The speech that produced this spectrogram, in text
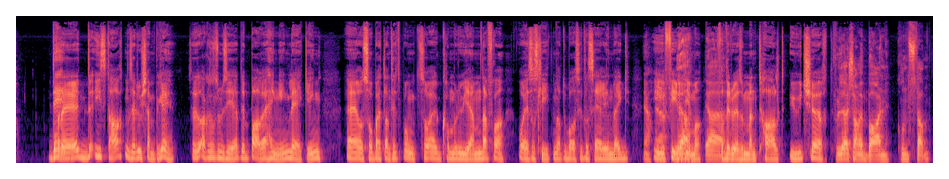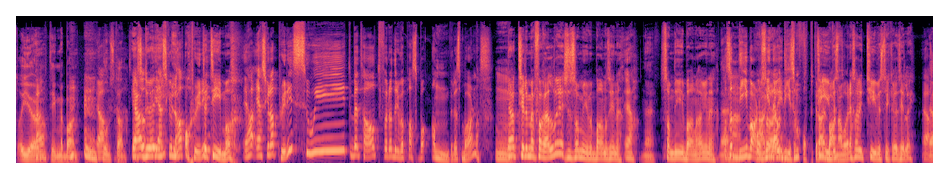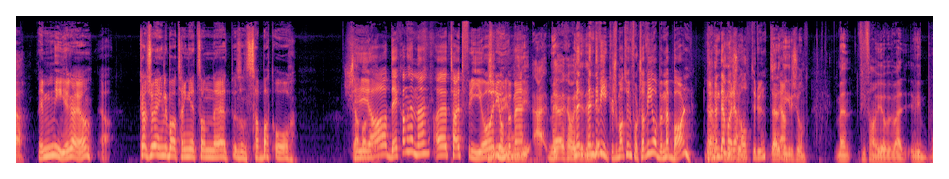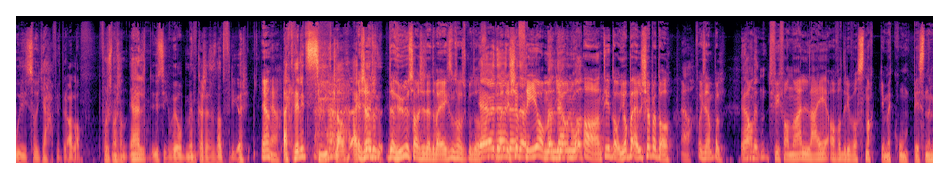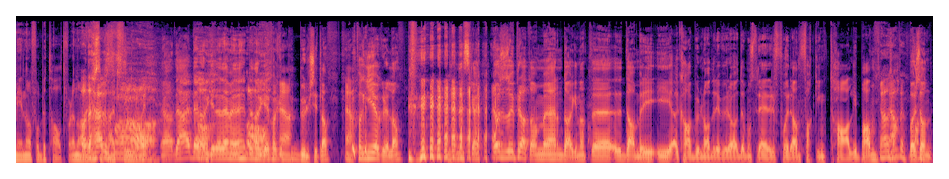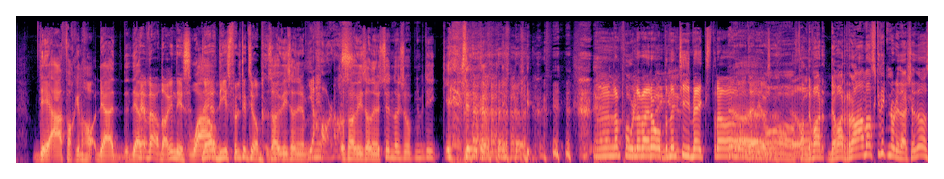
Det, For det, det, I starten så er det jo kjempegøy. Så det er akkurat sånn som du sier, det er bare henging, leking, og så på et eller annet tidspunkt så er- kommer du hjem derfra og er så sliten at du bare sitter og ser i en vegg Ja. i fire Ja, timer ja, ja. fordi du er så mentalt utkjørt. For du er sammen med barn konstant og gjør Ja. ting med barn. Konstant. Ja, Altså, du er jeg i, skulle i hatt åtte pretty- timer. ja, jeg skulle ha pretty sweet betalt for å drive og passe på andres barn. ass. Ja, Til og med foreldre er ikke så mye med barna sine Ja. som de i barnehagene. Altså, De barnehagene barnehagen, er jo de som oppdrar 20 barna Og våre. så har de 20 stykker i tillegg. Ja. Det er mye greier. Ja. Kanskje du egentlig bare trenger et sånn, et sånn sabbatår. Shabbat. Ja, det kan hende. Uh, ta et friår, jobbe med men, jeg men, men det virker som at hun fortsatt vil jobbe med barn. Det men det er bare alt rundt. Det er en Ja. Men fy faen, vi, jobber, vi bor i så jævlig bra land. Folk som er sånn Jeg er litt usikker på jobben min, kanskje jeg skal ta et friår. Ja. Ja. Er ikke det litt sykt land? Er ikke det, det, Hun sa ikke det, det var jeg som sa hun skulle ta Ja, det- Men det- ikke friår, men men gjør noe annet i et år. Jobb på Elkjøp et år, Ja. for eksempel. Ja, men, Fy faen, nå er jeg lei av å drive og snakke med kompisene mine og få betalt for det. Nå har jeg lyst til å ta et friår. ja, det, er, det er Norge, det er det jeg mener. Det er Norge, fucking Ja. bullshit-land. Ja. Fucking gjøgleland. Neste gang. Det var sånn som vi prata om eh, her om dagen, at uh, damer i, i Kabul nå driver og demonstrerer foran fucking Taliban. Ja, det er sant det. Bare sånn Det er fucking hard Det er, det Det er er hverdagen deres. Wow. Det er deres fulltidsjobb. Og så har vi sånn. Og så har vi sånn søndagsåpne butikker. La polet være åpen en time ekstra. Ja, det de. Åh, faen, det var, det var ramaskrik når det der skjedde.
